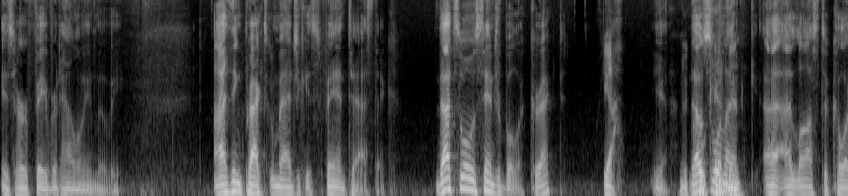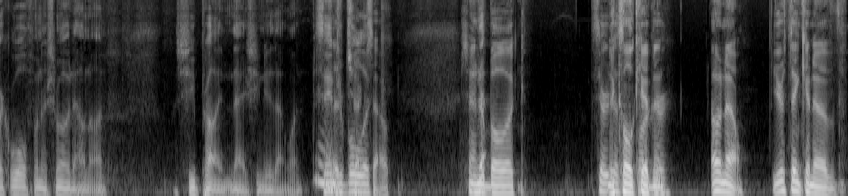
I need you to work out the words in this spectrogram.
is her favorite Halloween movie. I think Practical Magic is fantastic. That's the one with Sandra Bullock, correct? Yeah. Yeah. Nicole that was the one I, I, I lost to Clarke Wolfe in a Schmoedown on. She probably, nah, she knew that one. Yeah, Sandra that Bullock, out. Sandra Bullock. Sarah Nicole Jessica Kidman. Parker, Oh no. You're thinking of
